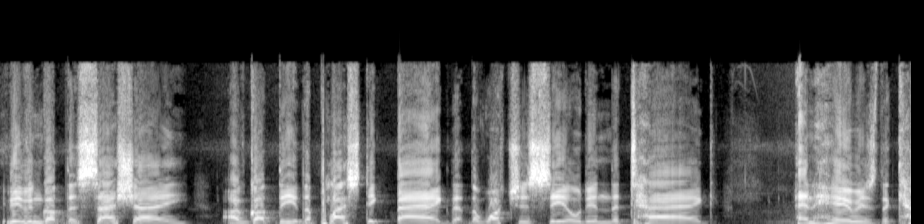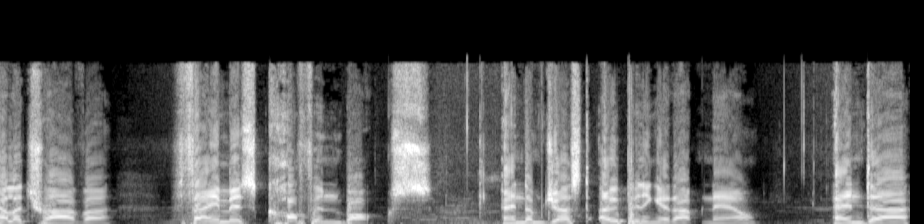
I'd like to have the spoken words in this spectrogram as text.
I've even got the sachet. I've got the the plastic bag that the watch is sealed in, the tag, and here is the Calatrava famous coffin box. And I'm just opening it up now, and. Uh,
